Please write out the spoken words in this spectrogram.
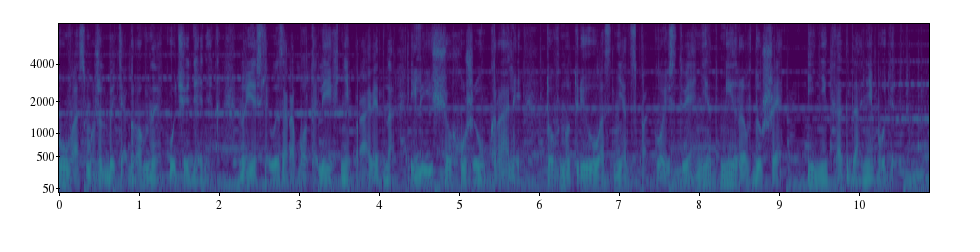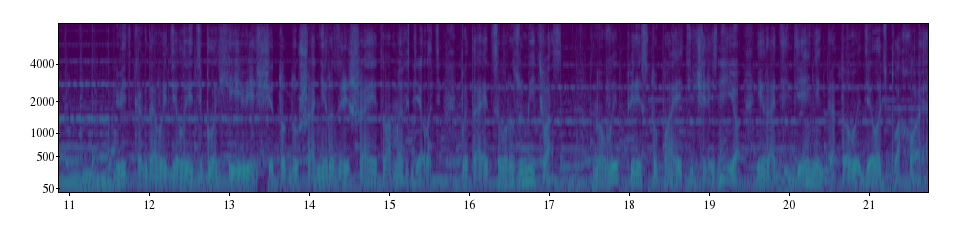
У вас может быть огромная куча денег, но если вы заработали их неправедно или еще хуже украли, то внутри у вас нет спокойствия, нет мира в душе и никогда не будет. Ведь когда вы делаете плохие вещи, то душа не разрешает вам их делать, пытается вразумить вас. Но вы переступаете через нее и ради денег готовы делать плохое.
